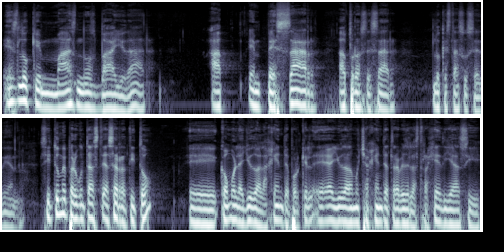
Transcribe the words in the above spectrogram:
es lo que más nos va a ayudar a empezar a procesar lo que está sucediendo. Si tú me preguntaste hace ratito eh, cómo le ayudo a la gente, porque he ayudado a mucha gente a través de las tragedias y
